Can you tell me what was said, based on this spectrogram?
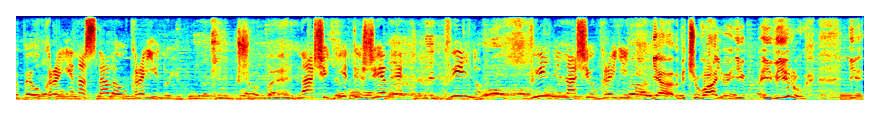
щоб Україна стала Україною, щоб наші діти жили вільно, вільні наші Україні. Я відчуваю і, і віру, і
